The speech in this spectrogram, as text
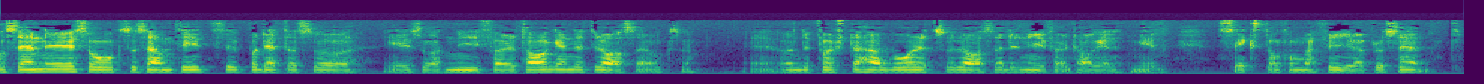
Och sen är det så också samtidigt på detta så är det så att nyföretagandet rasar också. Eh, under första halvåret så rasade nyföretagandet med 16,4 procent.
